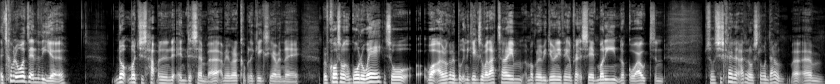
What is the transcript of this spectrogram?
it's coming towards the end of the year. Not much is happening in, in December. I mean, I've got a couple of gigs here and there, but of course I'm going away. So what? I'm not going to book any gigs over that time. I'm not going to be doing anything. I'm trying to save money, not go out, and so it's just kind of I don't know, slowing down. Um,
